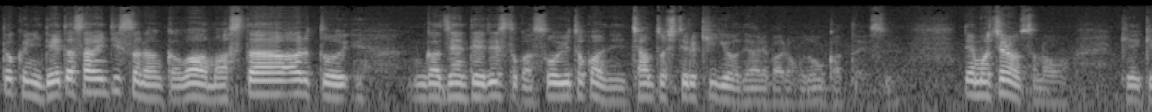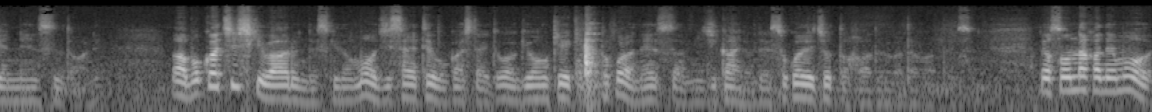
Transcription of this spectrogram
特にデータサイエンティストなんかはマスターアルトが前提ですとかそういうところにちゃんとしてる企業であればあるほど多かったりする。でもちろんその経験年数とかね、まあ、僕は知識はあるんですけども実際に手を動かしたりとか業務経験のところは年数は短いのでそこでちょっとハードルが高かったりする。でその中でも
